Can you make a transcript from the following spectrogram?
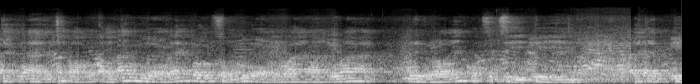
จัดงานฉลองก่อตั้งเมืองและรมสมเมืองวานอนนิวาส 164 ปี ประจำปี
